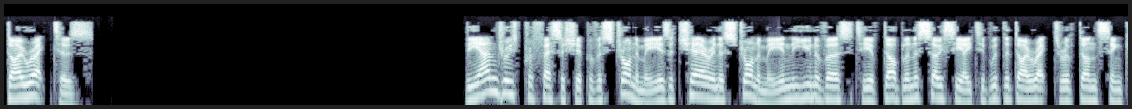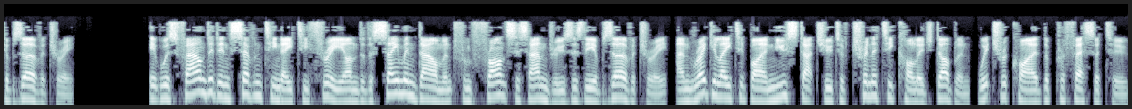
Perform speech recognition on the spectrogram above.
Directors The Andrews Professorship of Astronomy is a chair in astronomy in the University of Dublin associated with the director of Dunsink Observatory. It was founded in 1783 under the same endowment from Francis Andrews as the observatory, and regulated by a new statute of Trinity College Dublin, which required the professor to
